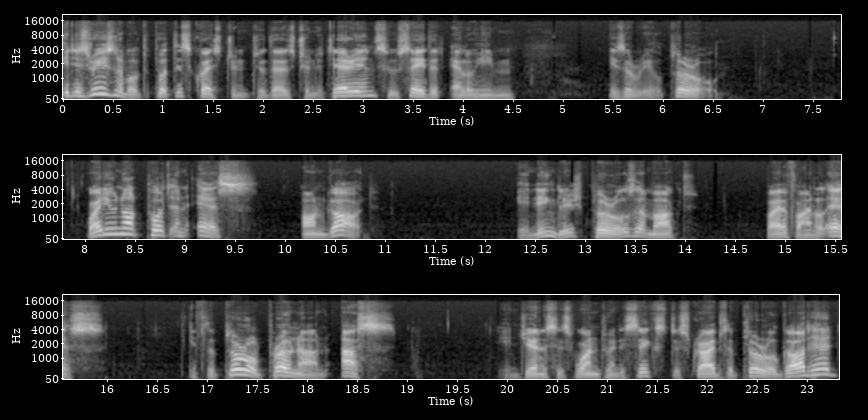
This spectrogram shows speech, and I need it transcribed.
It is reasonable to put this question to those Trinitarians who say that Elohim is a real plural. Why do you not put an S on God? In English, plurals are marked by a final S. If the plural pronoun us in Genesis 1.26 describes a plural Godhead,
